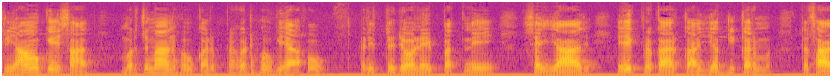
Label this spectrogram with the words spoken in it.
क्रियाओं के साथ मूर्तिमान होकर प्रकट हो गया हो। ऋतुजों ने पत्नी, संयाज, एक प्रकार का यज्ञ कर्म तथा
